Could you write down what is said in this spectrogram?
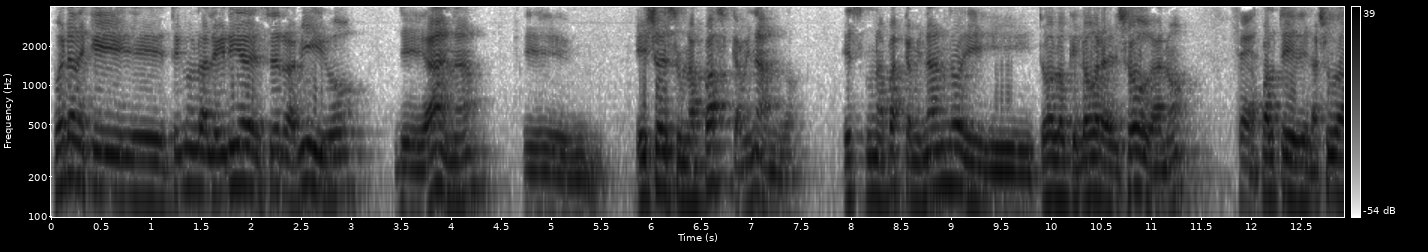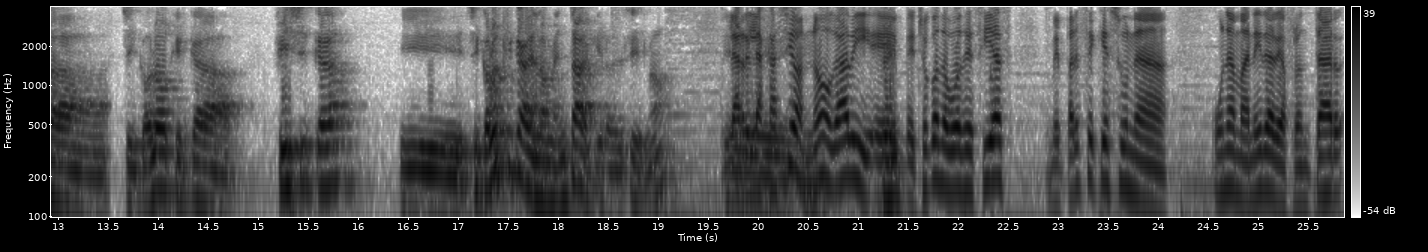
Fuera de que eh, tengo la alegría de ser amigo de Ana, eh, ella es una paz caminando, es una paz caminando y, todo lo que logra el yoga, ¿no? Aparte de la ayuda psicológica, física y psicológica en lo mental, quiero decir, ¿no? La eh, relajación, ¿no, Gaby? yo cuando vos decías, me parece que es una, una manera de afrontar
